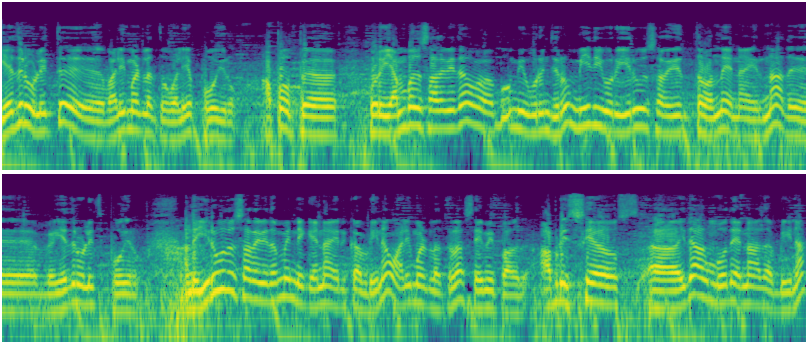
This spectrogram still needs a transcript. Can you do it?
எதிர் ஒழித்து வளிமண்டலத்து வழியே போயிடும் அப்போ ஒரு எண்பது சதவீதம் பூமி உறிஞ்சிரும். மீதி ஒரு இருபது சதவீதத்தை வந்து என்ன ஆயிரும்னா அது எதிரொலித்து போயிடும் அந்த இருபது சதவீதமும் இன்னைக்கு என்ன இருக்கு அப்படின்னா வளிமண்டலத்துல சேமிப்பாகுது. அப்படி சே- இதாகும் போது என்ன ஆகுது அப்படின்னா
